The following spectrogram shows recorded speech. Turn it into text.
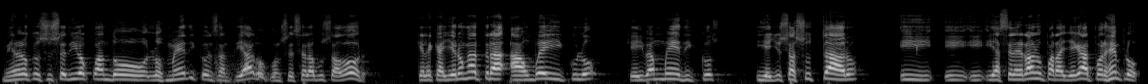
Mira lo que sucedió cuando los médicos en Santiago, con César Abusador, que le cayeron atrás a un vehículo que iban médicos y ellos se asustaron y, y aceleraron para llegar. Por ejemplo,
